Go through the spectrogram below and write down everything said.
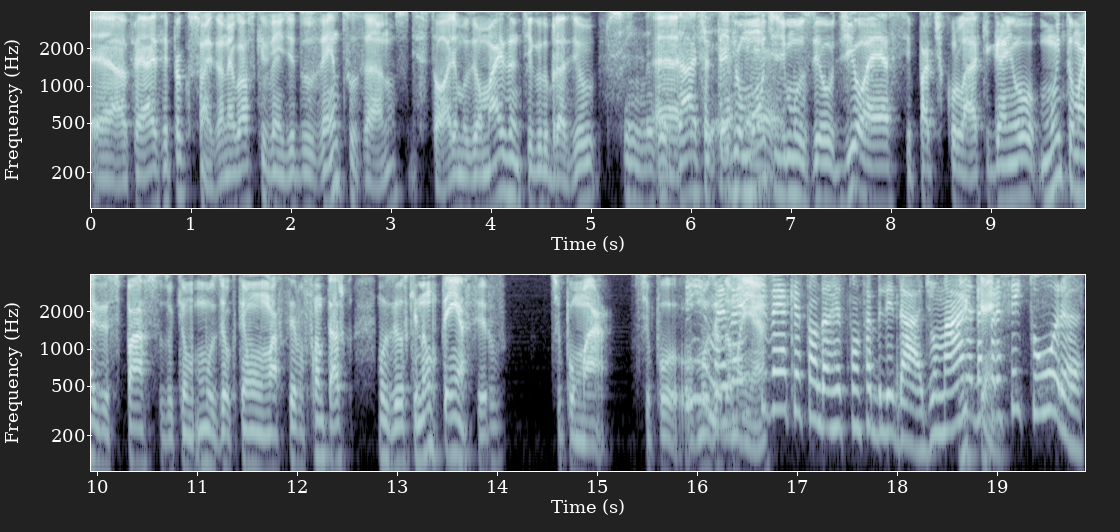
é, as reais repercussões. É um negócio que vem de 200 anos de história, museu mais antigo do Brasil. Sim, é verdade. É, você teve um é, monte é. de museu de OS particular que ganhou muito mais espaço do que um museu que tem um acervo fantástico. Museus que não têm acervo, tipo o Mar. Tipo, Sim, o Museu mas da Manhã. aí que vem a questão da responsabilidade. O mar é da prefeitura.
